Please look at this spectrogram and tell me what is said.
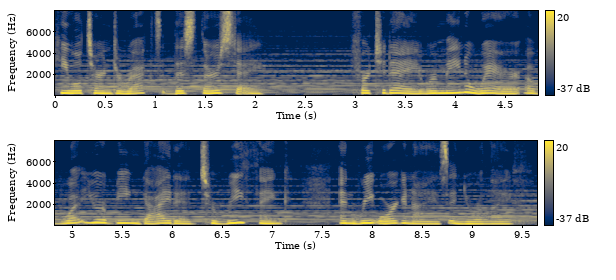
He will turn direct this Thursday. For today, remain aware of what you are being guided to rethink and reorganize in your life.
